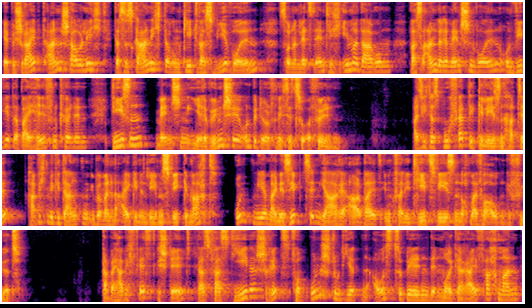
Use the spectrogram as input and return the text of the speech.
Er beschreibt anschaulich, dass es gar nicht darum geht, was wir wollen, sondern letztendlich immer darum, was andere Menschen wollen und wie wir dabei helfen können, diesen Menschen ihre Wünsche und Bedürfnisse zu erfüllen. Als ich das Buch fertig gelesen hatte, habe ich mir Gedanken über meinen eigenen Lebensweg gemacht und mir meine 17 Jahre Arbeit im Qualitätswesen nochmal vor Augen geführt. Dabei habe ich festgestellt, dass fast jeder Schritt vom unstudierten auszubildenden Molkereifachmann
